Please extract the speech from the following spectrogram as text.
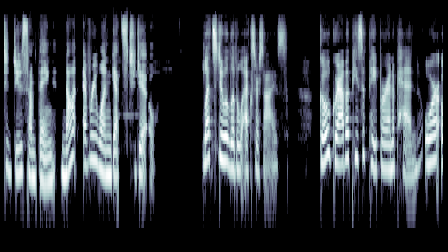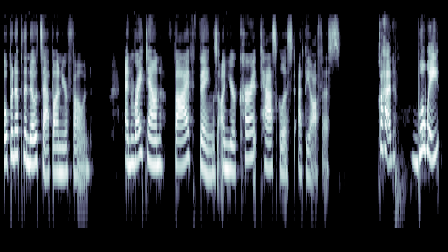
to do something not everyone gets to do. Let's do a little exercise. Go grab a piece of paper and a pen, or open up the Notes app on your phone, and write down five things on your current task list at the office. Go ahead. We'll wait.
